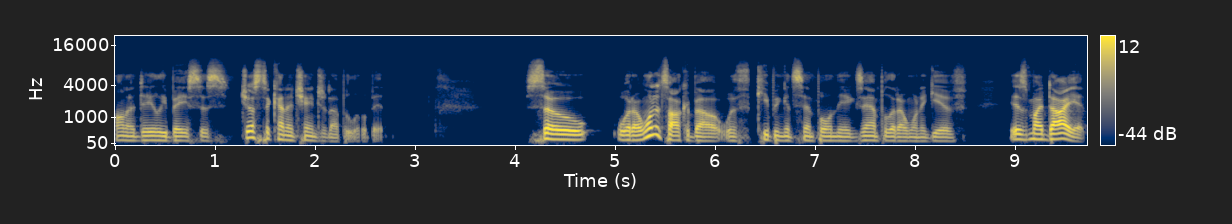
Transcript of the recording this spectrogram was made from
on a daily basis just to kind of change it up a little bit. So, what I want to talk about with keeping it simple and the example that I want to give is my diet,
